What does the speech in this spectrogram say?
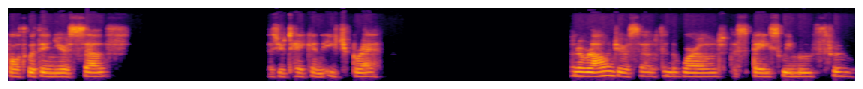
both within yourself as you take in each breath and around yourself in the world, the space we move through.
